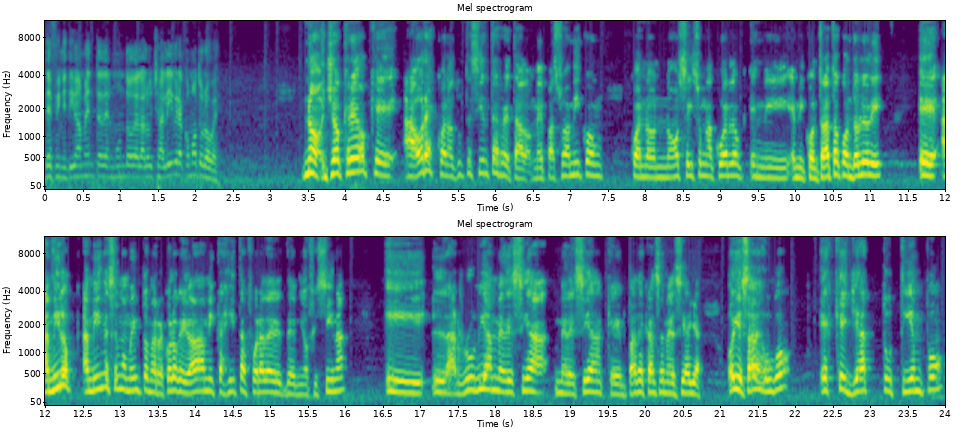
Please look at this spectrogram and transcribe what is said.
definitivamente del mundo de la lucha libre? ¿Cómo tú lo ves? No, yo creo que ahora es cuando tú te sientes retado. Me pasó a mí con cuando no se hizo un acuerdo en mi, en mi contrato con WWE. Eh, a, mí lo, a mí en ese momento me recuerdo que llevaba mi cajita fuera de, mi oficina y la rubia me decía, me decía que en paz descanse, me decía ella, oye, ¿sabes, Hugo? Es que ya tu tiempo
